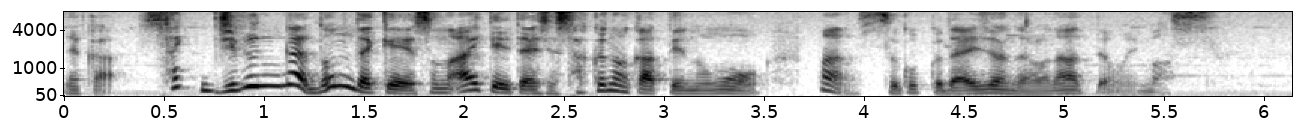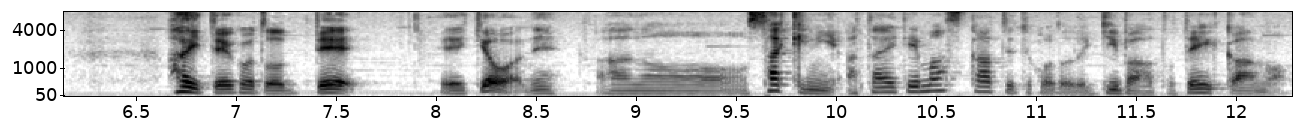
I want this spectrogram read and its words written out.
なんか、さ自分がどんだけその相手に対して咲くのかっていうのも、まあ、すごく大事なんだろうなって思います。はい、ということで、えー、今日はね、あのー、先に与えてますかということで、ギバーとテイカーの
